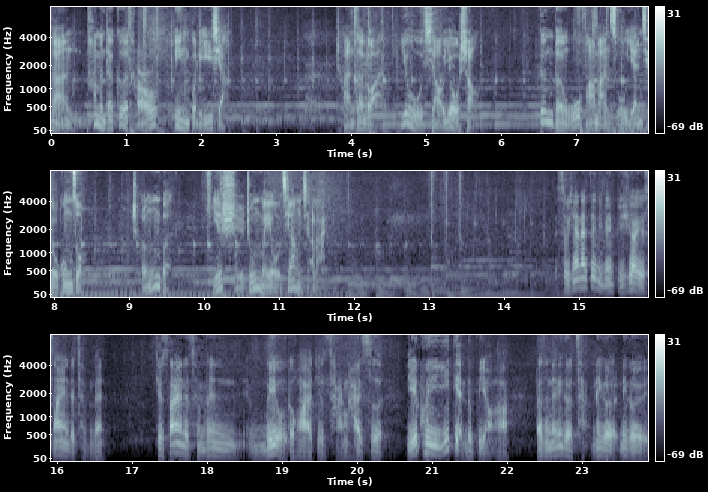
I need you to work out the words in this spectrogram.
但它们的个头并不理想，产的卵又小又少。根本无法满足研究工作，成本也始终没有降下来。首先呢，这里面必须要有商业的成分，就商业的成分没有的话，就蚕还是也可以一点都不要啊。但是呢，那个蚕那个那个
